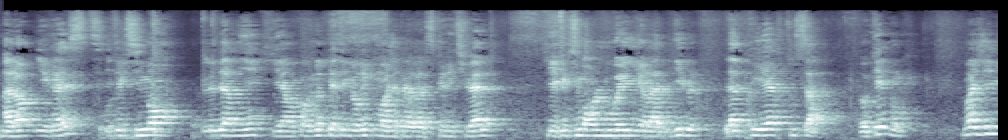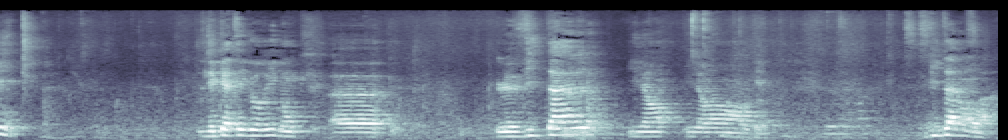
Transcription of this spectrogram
Alors, il reste effectivement le dernier qui est encore une autre catégorie que moi j'appelle spirituelle, qui est effectivement louer, lire la Bible, la prière, tout ça. Ok Donc, moi j'ai mis des catégories, donc euh, le vital, il est en. Il est en ok. Vital en noir.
